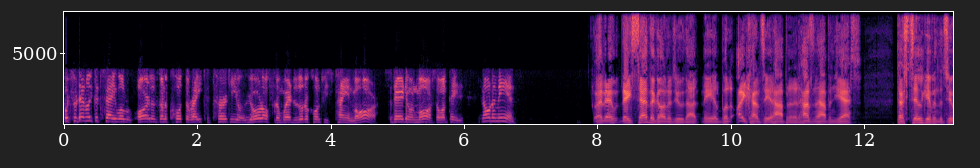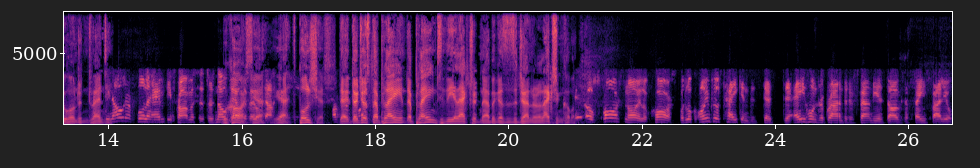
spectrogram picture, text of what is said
but so then I could say, well, Ireland's going to cut the rate to 30 euro for them, where there's other countries paying more. So they're doing more. So I'll pay. You know what I mean? And they, they said they're going to do that, Neil, but I can't see it happening. It hasn't happened yet. They're still giving the two hundred and twenty. You know they're full of empty promises. There's no of course, yeah, that. yeah, it's bullshit. They're, they're just they're playing they're playing to the electorate now because there's a general election coming. Eh, of course, Niall, of course. But look, I'm just taking the, the, the 800 grand that have spent these dogs at face value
